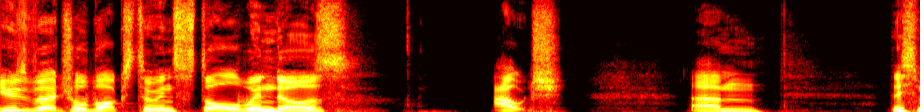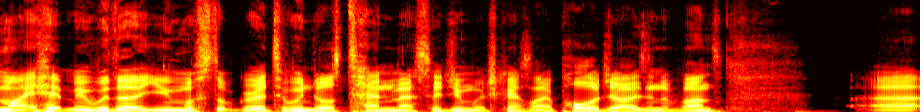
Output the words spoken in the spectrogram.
Use VirtualBox to install Windows. Ouch. Um, this might hit me with a you must upgrade to Windows 10 message, in which case I apologize in advance. Uh,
